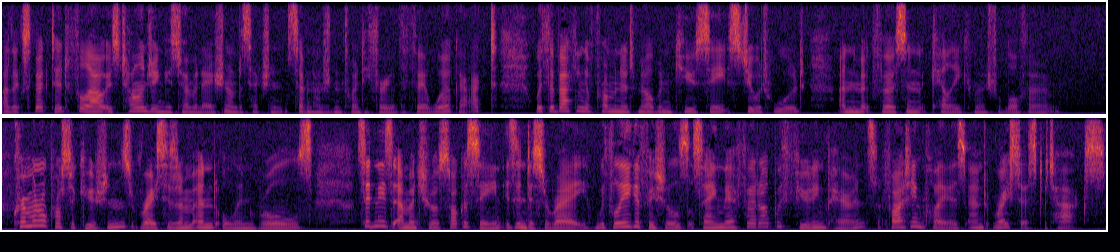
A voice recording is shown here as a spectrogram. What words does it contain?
As expected, Folau is challenging his termination under Section 723 of the Fair Work Act, with the backing of prominent Melbourne QC Stuart Wood and the Macpherson Kelly commercial law firm. Criminal prosecutions, racism, and all in rules. Sydney's amateur soccer scene is in disarray, with league officials saying they're fed up with feuding parents, fighting players, and racist attacks.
